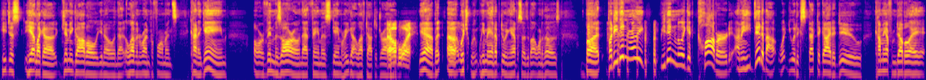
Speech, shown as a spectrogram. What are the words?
he just he had like a Jimmy Gobble, you know, in that 11 run performance kind of game, or Vin Mazzaro in that famous game where he got left out to dry. Oh boy. Yeah, but uh, Oh. which we, we may end up doing episodes about one of those. But but he didn't really he didn't really get clobbered. I mean, he did about what you would expect a guy to do coming up from Double A,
